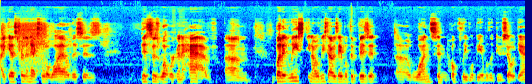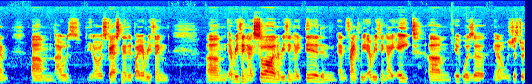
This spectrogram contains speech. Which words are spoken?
I guess for the next little while, this is this is what we're going to have. Um, but at least, you know, at least I was able to visit uh, once, and hopefully we'll be able to do so again. Um, I was, you know, I was fascinated by everything, um, everything I saw and everything I did, and and frankly everything I ate. Um, it was a, you know, it was just a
